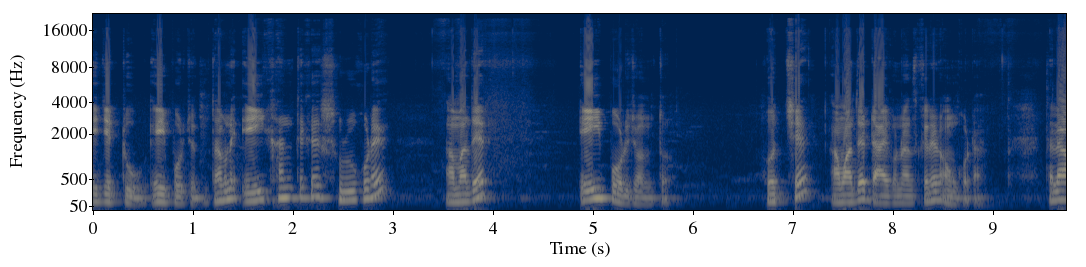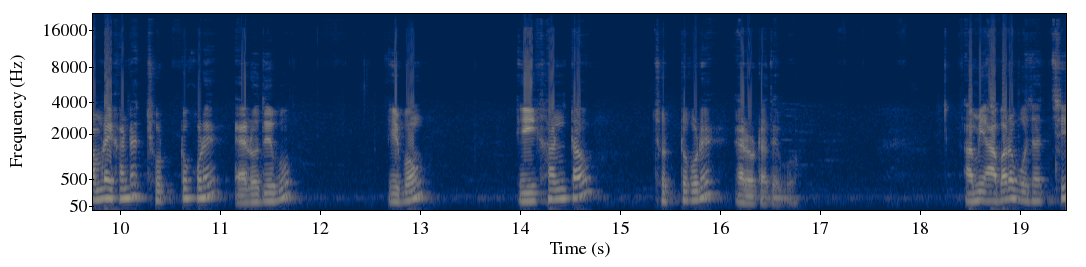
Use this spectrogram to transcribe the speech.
এই যে টু এই পর্যন্ত, তার মানে এইখান থেকে শুরু করে আমাদের এই পর্যন্ত হচ্ছে আমাদের ডায়াগোনাল স্কেলের অঙ্কটা। তাহলে আমরা এখানটা ছোট্ট করে অ্যারো দেব এবং এইখানটাও ছোট্ট করে অ্যারোটা দেব। আমি আবারও বোঝাচ্ছি,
